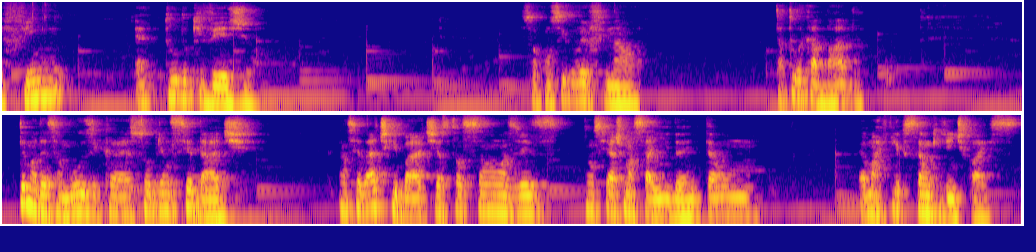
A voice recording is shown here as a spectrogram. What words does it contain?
O fim é tudo que vejo. Só consigo ver o final. Tá tudo acabado. O tema dessa música é sobre ansiedade. A ansiedade que bate, a situação às vezes não se acha uma saída, então é uma reflexão que a gente faz.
